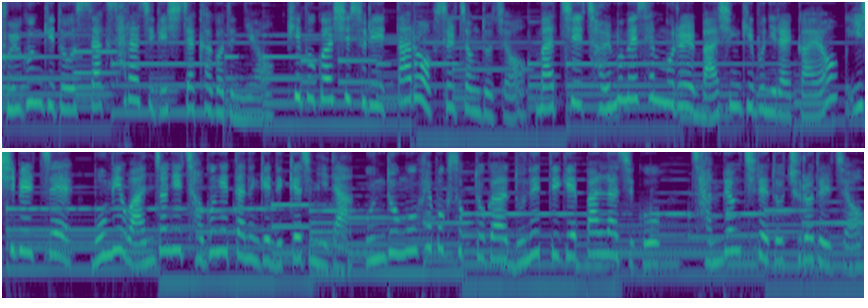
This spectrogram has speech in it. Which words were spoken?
붉은기도 싹 사라지기 시작하거든요. 피부가 시술이 따로 없을 정도죠. 마치 젊음의 샘물을 마신 기분이랄까요? 20일째 몸이 완전히 적응했다는 게 느껴집니다. 운동 후 회복 속도가 눈에 띄게 빨라지고 잔병치레도 줄어들죠.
